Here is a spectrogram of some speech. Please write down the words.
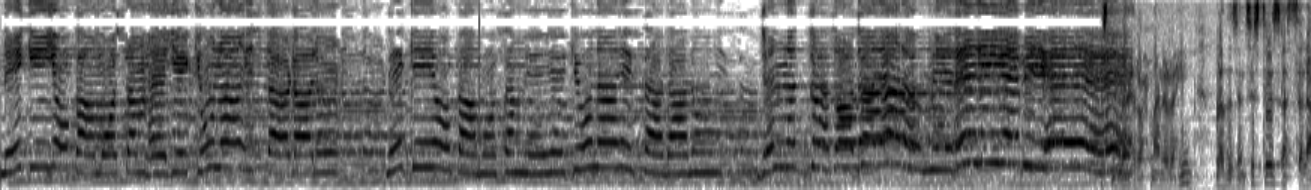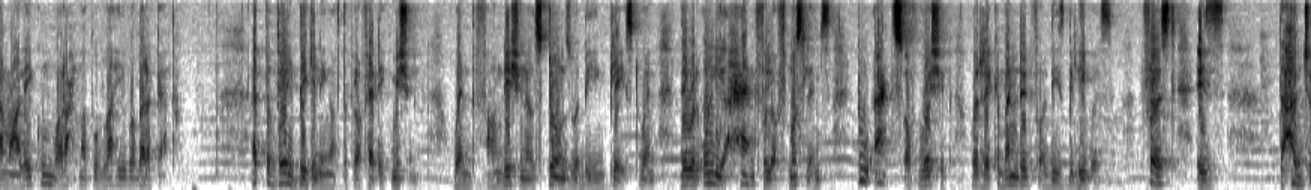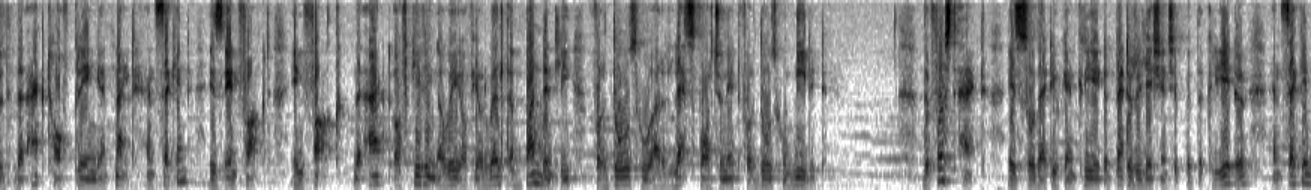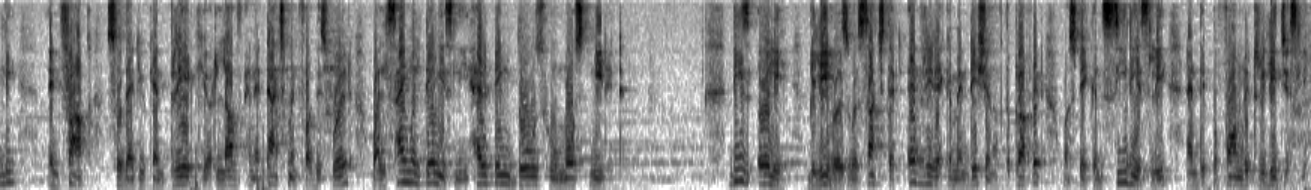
नेकियों का मौसम है, ये क्यों ना हिस्सा डालूं? नेकियों का मौसम है, ये क्यों ना हिस्सा डालूं? जन्नत का सौदा यार मेरे लिए भी है। बिस्मिल्लाह ब्रदर्स एंड सिस्टर्स अस्सलाम वालेकुम व रहमतुल्लाहि व बरकातहू at the very beginning of the prophetic mission when the foundational stones were being placed, when there were only a handful of Muslims, two acts of worship were recommended for these believers. First is tahajjud, the act of praying at night, and second is infaq, infaq, the act of giving away of your wealth abundantly for those who are less fortunate, for those who need it. The first act is so that you can create a better relationship with the creator and secondly infaq so that you can break your love and attachment for this world while simultaneously helping those who most need it. These early believers were such that every recommendation of the Prophet was taken seriously and they performed it religiously.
